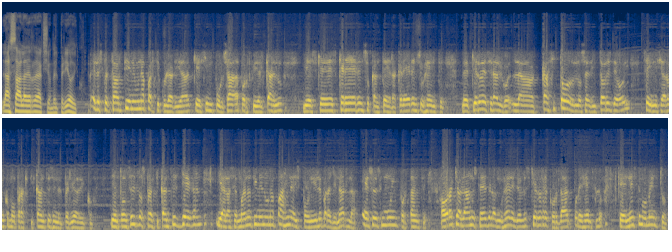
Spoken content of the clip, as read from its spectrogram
la sala de redacción del periódico. El espectador tiene una particularidad que es impulsada por Fidel Cano y es que es creer en su cantera, creer en su gente. Le quiero decir algo, la, casi todos los editores de hoy se iniciaron como practicantes en el periódico y entonces los practicantes llegan y a la semana tienen una página disponible para llenarla. Eso es muy importante. Ahora que hablaban ustedes de las mujeres, yo les quiero recordar, por ejemplo, que en este momento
